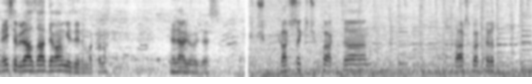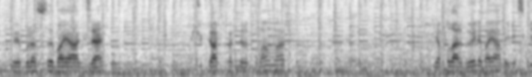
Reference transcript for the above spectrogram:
Neyse biraz daha devam gezelim bakalım. Neler göreceğiz. Karşıda küçük parktan dar sokaklara ve burası bayağı güzel. Küçük dar sokakları falan var. Yapılar böyle bayağı bir eski.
